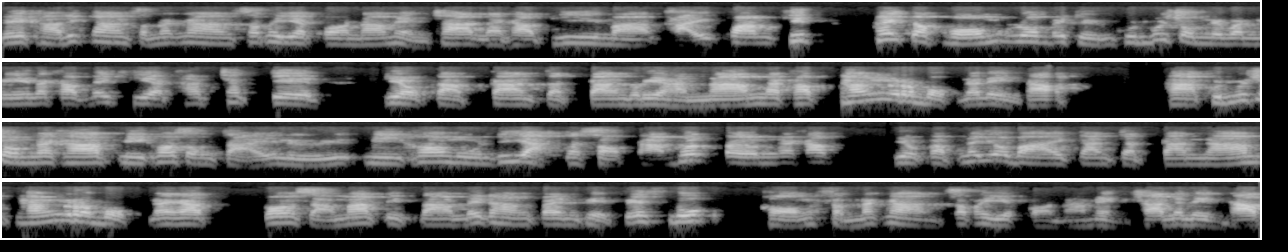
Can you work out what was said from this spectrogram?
เลขาธิการสำนักงานทรัพยากรน้ำแห่งชาตินะครับ ที่มาไขความคิด ให้กับผมรวมไปถึงคุณผู้ชมในวันนี้นะครับ ได้เคลียร์ชัดชัดเจนเกี่ยวกับการจัดการบริหารน้ำนะครับ ทั้งระบบนั่นเองครับ หากคุณผู้ชมนะครับ มีข้อสงสัยหรือมีข้อมูลที่อยากจะสอบถามเพิ่มเติมนะครับ เกี่ยวกับนโยบายการจัดการน้ำทั้งระบบนะครับ ก็สามารถติดตามได้ทางแฟนเพจ Facebook ของสำนักงานทรัพยากรน้ำแห่งชาตินั่นเองครับ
